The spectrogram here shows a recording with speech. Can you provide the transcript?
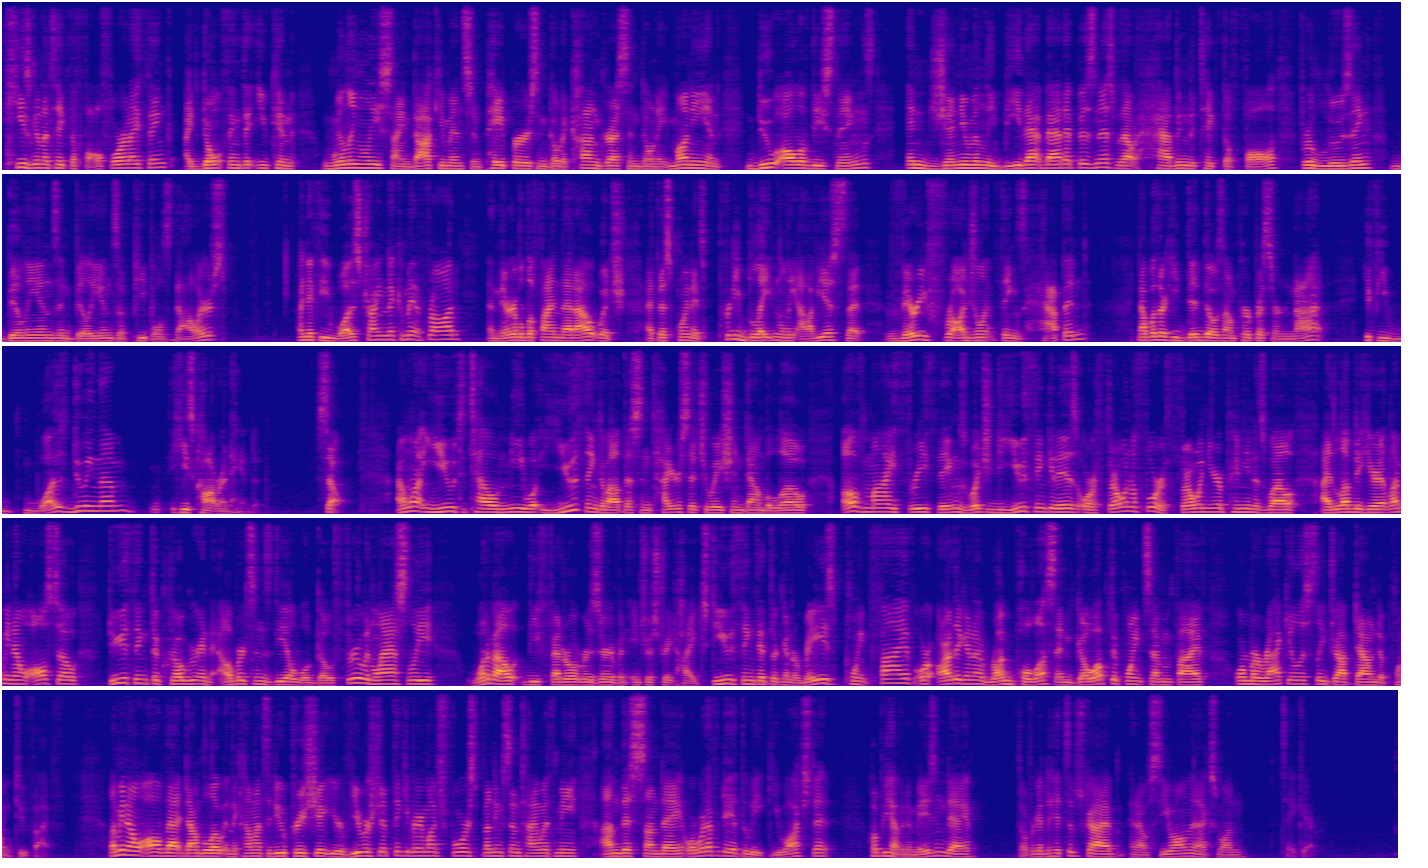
he's going to take the fall for it, I think. I don't think that you can willingly sign documents and papers and go to Congress and donate money and do all of these things and genuinely be that bad at business without having to take the fall for losing billions and billions of people's dollars. And if he was trying to commit fraud, and they're able to find that out, which at this point it's pretty blatantly obvious that very fraudulent things happened. Now, whether he did those on purpose or not, if he was doing them, he's caught red handed. So, I want you to tell me what you think about this entire situation down below. Of my three things, which do you think it is? Or throw in a fourth, throw in your opinion as well. I'd love to hear it. Let me know also Do you think the Kroger and Albertsons deal will go through? And lastly, what about the Federal Reserve and interest rate hikes? Do you think that they're going to raise 0.5 or are they going to rug pull us and go up to 0.75 or miraculously drop down to 0.25? Let me know all of that down below in the comments. I do appreciate your viewership. Thank you very much for spending some time with me on this Sunday or whatever day of the week you watched it. Hope you have an amazing day. Don't forget to hit subscribe, and I will see you all in the next one. Take care.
